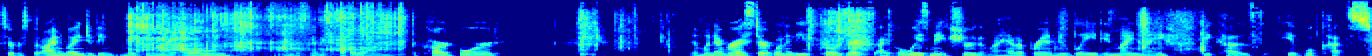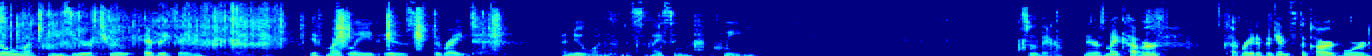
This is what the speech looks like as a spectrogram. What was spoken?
surface. But I'm going to be making my own I'm just going to cut along the cardboard. And whenever I start one of these projects, I always make sure that I have a brand new blade in my knife because it will cut so much easier through everything if my blade is the right, a new one. It's nice and clean. So there, there's my cover. It's cut right up against the cardboard.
